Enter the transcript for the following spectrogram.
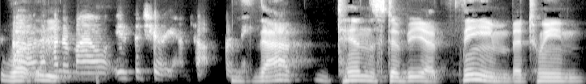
Well, uh, the 100 mile is the cherry on top for me. That tends to be a theme between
